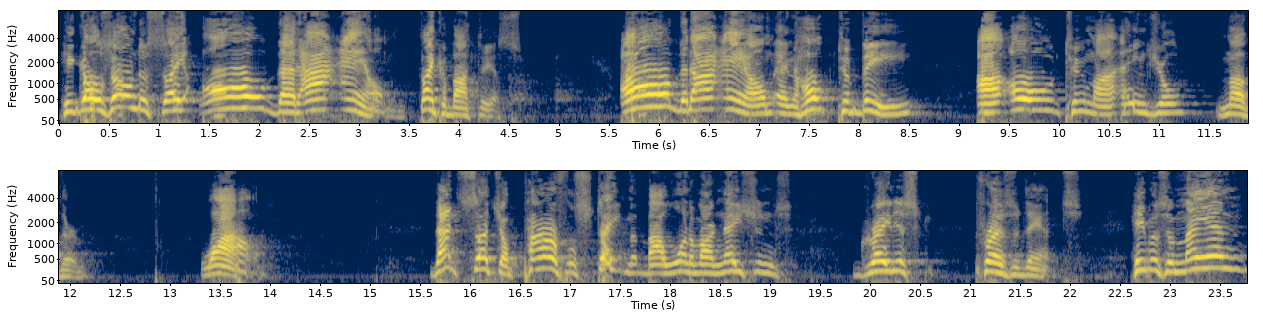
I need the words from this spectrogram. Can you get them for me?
He goes on to say, All that I am. Think about this. All that I am and hope to be, I owe to my angel mother. Wow. That's such a powerful statement by one of our nation's greatest presidents. He was a man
